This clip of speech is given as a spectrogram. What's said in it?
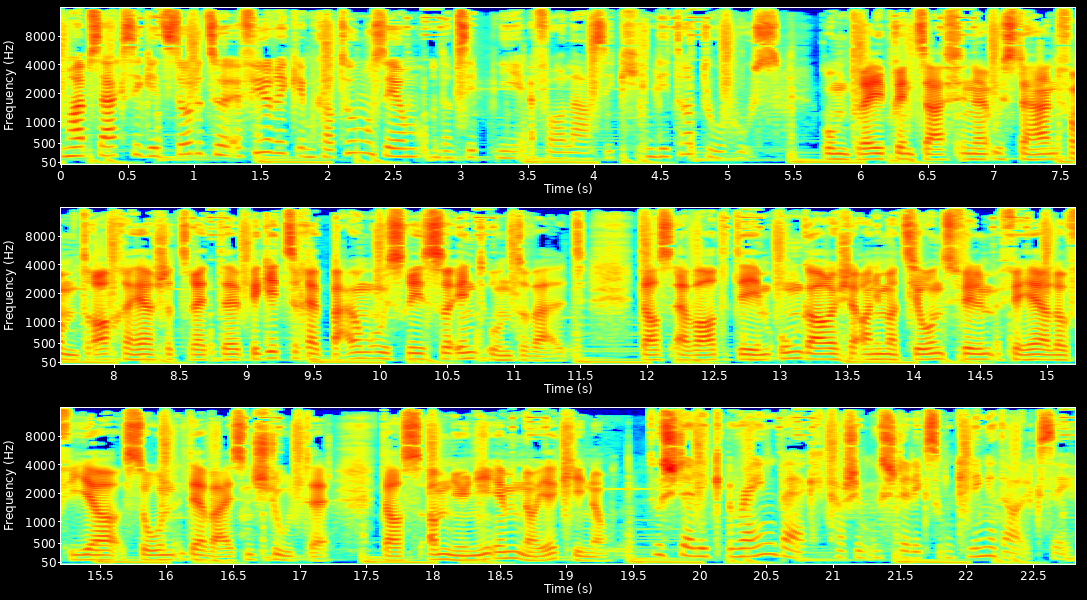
Um halb sechs gibt es dazu eine Führung im Cartoon Museum und am 7. eine Vorlesung im Literaturhaus. Um drei Prinzessinnen aus der Hand vom Drachenherrscher zu retten, begibt sich ein Baumausrisser in die Unterwelt. Das erwartet im ungarischen Animationsfilm Feher Lofia, Sohn der weißen Stute. Das am 9. im neuen Kino. Die Ausstellung Rainbag kannst du im Ausstellungsraum Klingendal sehen.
